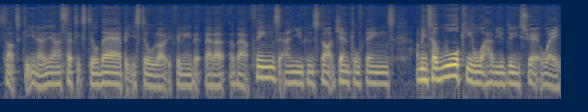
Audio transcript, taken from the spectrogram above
start to get, you know, the anaesthetic's still there, but you're still like feeling a bit better about things, and you can start gentle things. I mean, so walking or what have you, doing straight away.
